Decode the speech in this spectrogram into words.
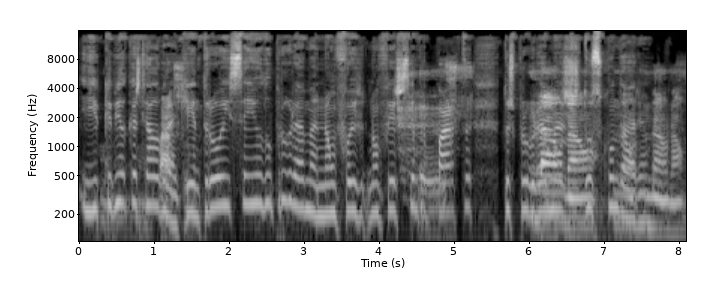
e o Camilo Castelo um Branco entrou e saiu do programa, não, foi, não fez sempre eh, parte dos programas não, não, do secundário. Não, não,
